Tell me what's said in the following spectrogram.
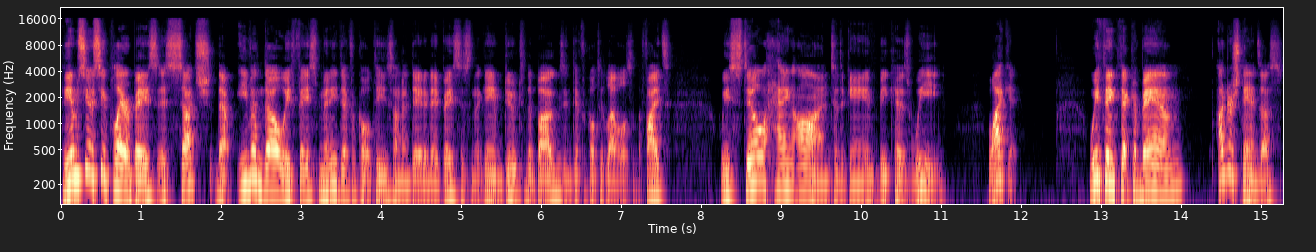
The MCOC player base is such that even though we face many difficulties on a day to day basis in the game due to the bugs and difficulty levels of the fights, we still hang on to the game because we like it. We think that Kabam understands us,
